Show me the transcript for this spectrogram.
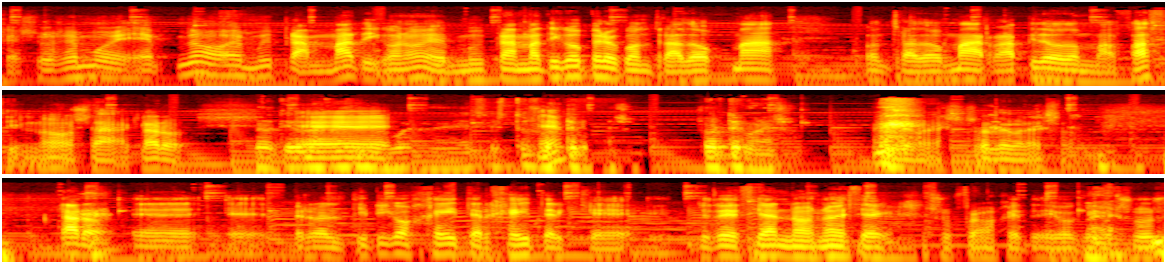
Jesús, es muy, eh, no, es muy pragmático, ¿no? Es muy pragmático, pero contra dos más, contra dos más rápido, dos más fácil, ¿no? O sea, claro. Pero eh, bueno, es esto suerte ¿eh? con eso. Suerte con eso. Suerte con eso, suerte con eso. Claro, eh, pero el típico hater, hater, que yo te decía, no, no decía que Jesús fuera un hater, digo que Jesús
